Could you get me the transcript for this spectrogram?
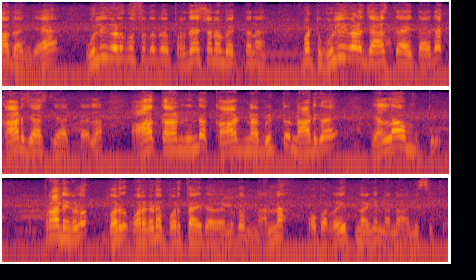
ಆದಂಗೆ ಹುಲಿಗಳಿಗೂ ಸುದ ಪ್ರದೇಶನ ಬೇಕಾನೆ ಬಟ್ ಹುಲಿಗಳು ಜಾಸ್ತಿ ಆಯ್ತಾ ಇದೆ ಕಾಡು ಜಾಸ್ತಿ ಆಗ್ತಾ ಇಲ್ಲ. ಆ ಕಾರಣದಿಂದ ಕಾಡನ್ನ ಬಿಟ್ಟು ನಾಡಿಗೆ ಎಲ್ಲ ಪ್ರಾಣಿಗಳು ಬರ್ ಹೊರಗಡೆ ಬರ್ತಾ ಇದ್ದಾವೆ ಅನ್ನೋದು ನನ್ನ ಒಬ್ಬ ರೈತನಾಗಿ ನನ್ನ ಅನಿಸಿಕೆ.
